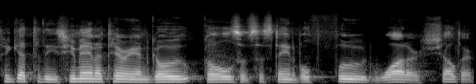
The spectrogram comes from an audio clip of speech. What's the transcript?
to get to these humanitarian go- goals of sustainable food, water, shelter.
